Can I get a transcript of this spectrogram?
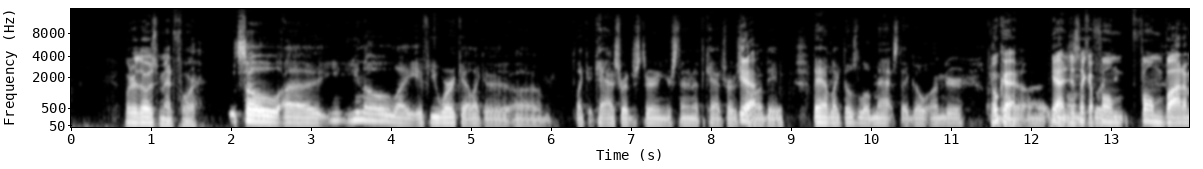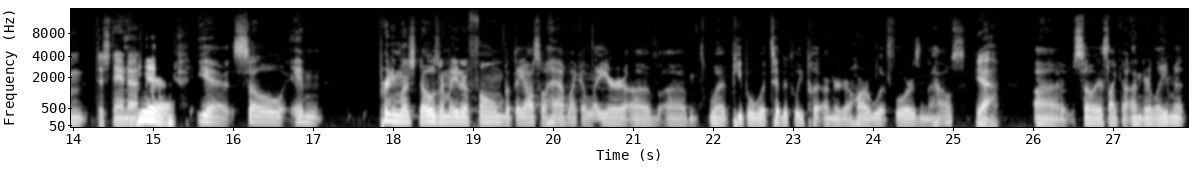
What are those meant for? So uh you, you know like if you work at like a um like a cash register and you're standing at the cash register Yeah. all day they have like those little mats that go under under Okay. the, uh, Yeah, just like a foam foam bottom to stand on. yeah yeah so and pretty much those are made of foam but they also have like a layer of um what people would typically put under their hardwood floors in the house Yeah. uh so it's like an underlayment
